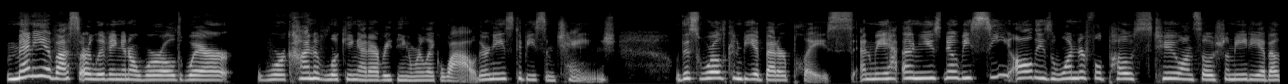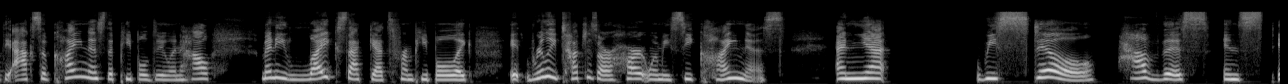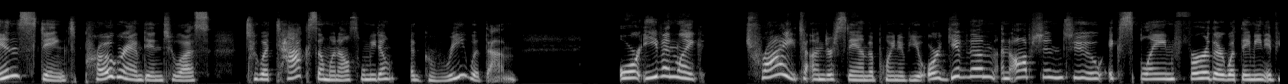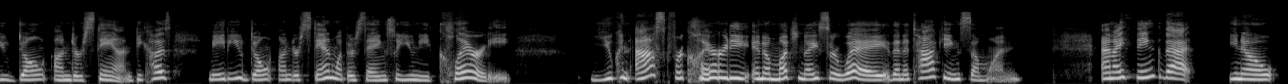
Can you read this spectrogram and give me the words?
many of us are living in a world where we're kind of looking at everything and we're like, wow, there needs to be some change. This world can be a better place. And we and you know, we see all these wonderful posts too on social media about the acts of kindness that people do and how many likes that gets from people. Like it really touches our heart when we see kindness. And yet we still have this in- instinct programmed into us to attack someone else when we don't agree with them. Or even like try to understand the point of view or give them an option to explain further what they mean if you don't understand because maybe you don't understand what they're saying so you need clarity. You can ask for clarity in a much nicer way than attacking someone. And i think that you know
